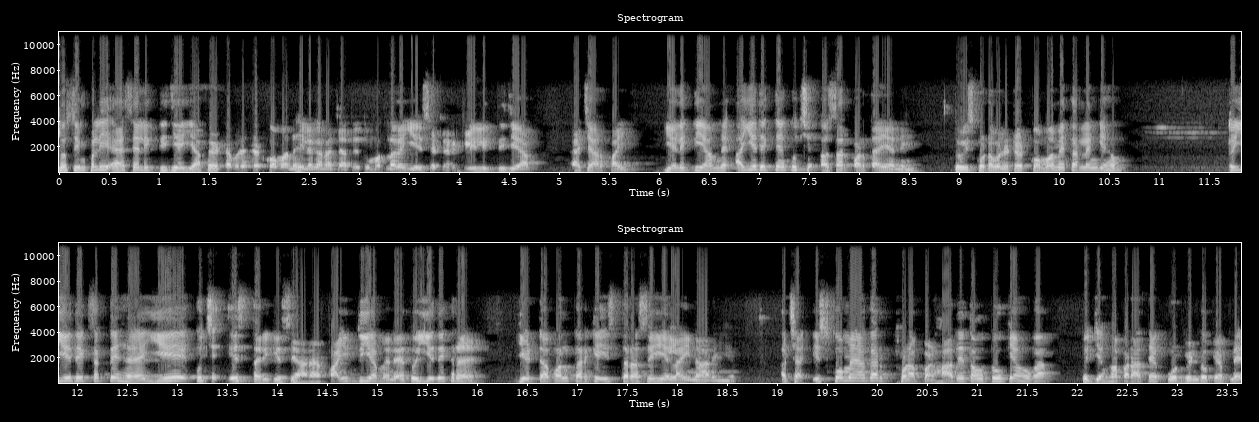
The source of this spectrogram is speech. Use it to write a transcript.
तो सिंपली ऐसे लिख दीजिए या फिर डबल एंटेड कॉमा नहीं लगाना चाहते तो मत लगाइए, इसे डायरेक्टली लिख दीजिए आप एच आर फाइव ये लिख दिया हमने। आइए देखते हैं कुछ असर पड़ता है या नहीं। तो इसको डबल एंटेड कॉमा में कर लेंगे हम। तो ये देख सकते हैं, ये कुछ इस तरीके से आ रहा है। फाइव दिया मैंने तो ये देख रहे हैं, ये डबल करके इस तरह से ये लाइन आ रही है। अच्छा इसको मैं अगर थोड़ा बढ़ा देता हूँ तो क्या होगा? तो यहाँ पर आते हैं कोड विंडो पे अपने,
